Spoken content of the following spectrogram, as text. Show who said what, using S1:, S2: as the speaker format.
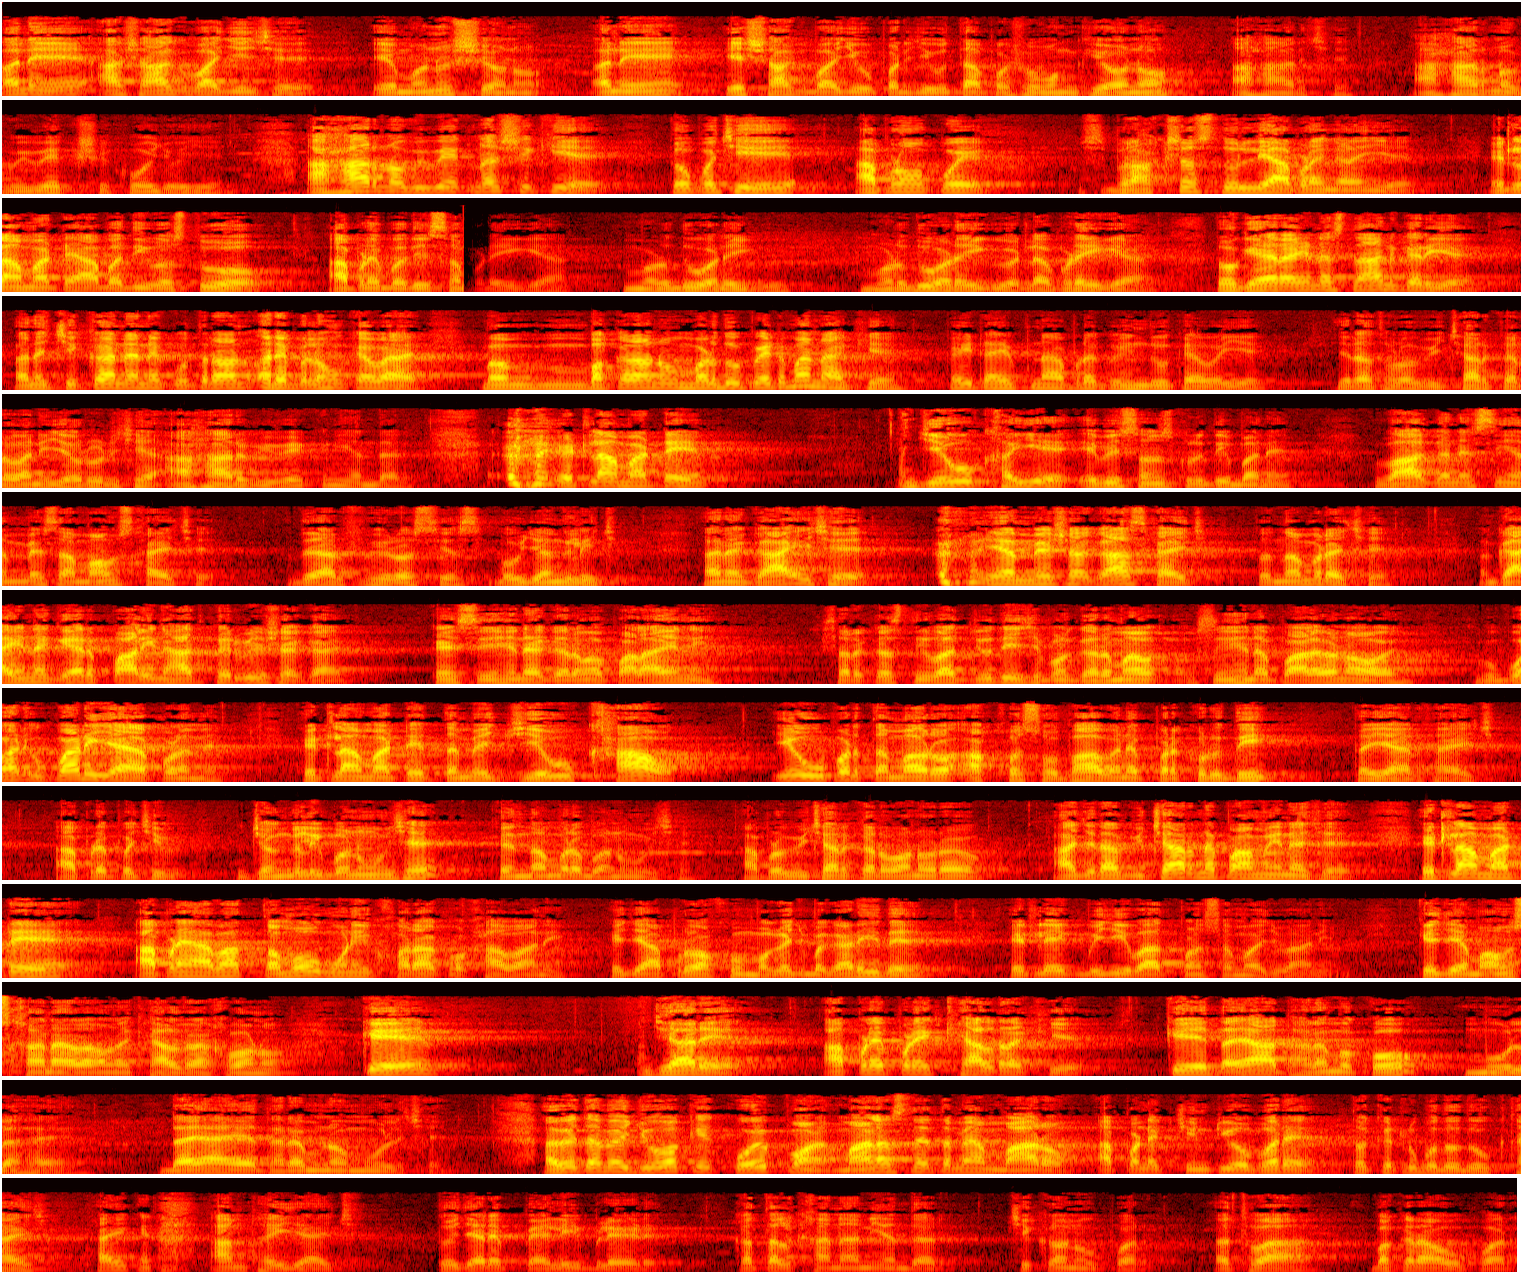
S1: અને આ શાકભાજી છે એ મનુષ્યનો અને એ શાકભાજી ઉપર જીવતા પશુપંખીઓનો આહાર છે. આહારનો વિવેક શીખવો જોઈએ. આહારનો વિવેક ન શીખીએ તો પછી આપણો કોઈ રાક્ષસ તુલ્ય આપણે ગણીએ. એટલા માટે આ બધી વસ્તુઓ આપણે બધી સંભળાઈ ગયા. મળદું અડાઈ ગયું. મળદું અડાઈ ગયું એટલે ભળાઈ ગયા. તો ઘેર આવીને સ્નાન કરીએ અને ચિકન અને કૂતરાનું, અરે પેલા શું કહેવાય બકરાનું મળદું પેટમાં નાખીએ. કઈ ટાઈપના આપણે હિન્દુ કહેવાઈએ? જરા થોડો વિચાર કરવાની જરૂર છે આહાર વિવેકની અંદર. એટલા માટે જેવું ખાઈએ એવી સંસ્કૃતિ બને. વાઘ અને સિંહ હંમેશા માંસ ખાય છે. દે આર ફિરોસિયસ બહુ જંગલી છે. અને ગાય છે, એ હંમેશા ઘાસ ખાય છે. તો નમ્ર છે. ગાયને ઘેર પાળીને હાથ ફેરવી શકાય. કંઈ સિંહને ઘરમાં પાળાય નહીં. સર્કસની વાત જુદી છે, પણ ઘરમાં સિંહને પાળ્યો ન હોય. ઉપાડી ઉપાડી જાય આપણને. એટલા માટે તમે જેવું ખાઓ એ ઉપર તમારો આખો સ્વભાવ અને પ્રકૃતિ તૈયાર થાય છે. આપણે પછી જંગલી બનવું છે કે નમ્ર બનવું છે? આપણો વિચાર કરવાનો રહ્યો. આજના વિચારને પામીને છે. એટલા માટે આપણે આવા તમોગુણી ખોરાકો ખાવાની, કે જે આપણું આખું મગજ બગાડી દે, એટલે એક બીજી વાત પણ સમજવાની, કે જે માંસ ખાનારાઓને ખ્યાલ રાખવાનો, કે જ્યારે આપણે પણ એક ખ્યાલ રાખીએ કે દયા ધર્મ કો મૂલ હૈ. દયા એ ધર્મનો મૂળ છે. હવે તમે જુઓ કે કોઈ પણ માણસને તમે આમ મારો, આપણને એક ચીંટીઓ ભરે તો કેટલું બધું દુઃખ થાય છે. થાય કે આમ થઈ જાય છે. તો જ્યારે પહેલી બ્લેડ કતલખાનાની અંદર ચિકન ઉપર અથવા બકરા ઉપર,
